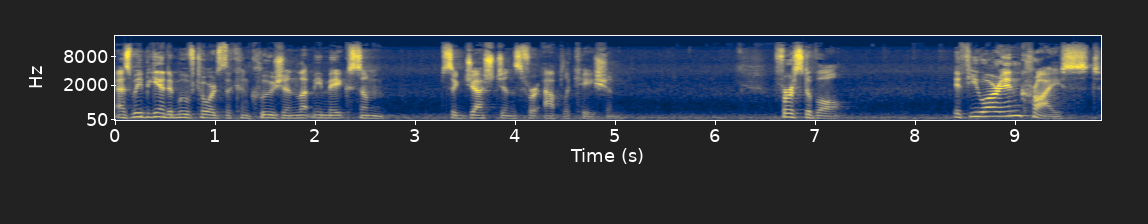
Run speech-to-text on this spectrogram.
As we begin to move towards the conclusion, let me make some suggestions for application. First of all, if you are in Christ,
